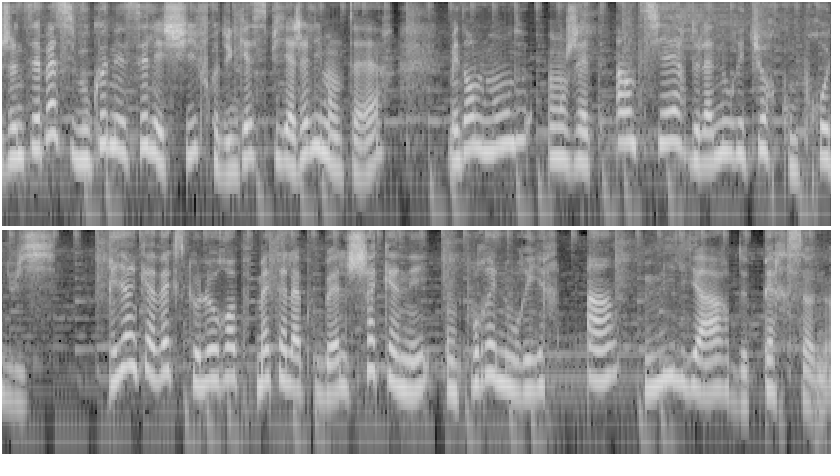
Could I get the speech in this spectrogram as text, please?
Je ne sais pas si vous connaissez les chiffres du gaspillage alimentaire, mais dans le monde, on jette un tiers de la nourriture qu'on produit. Rien qu'avec ce que l'Europe met à la poubelle, chaque année, on pourrait nourrir un milliard de personnes.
